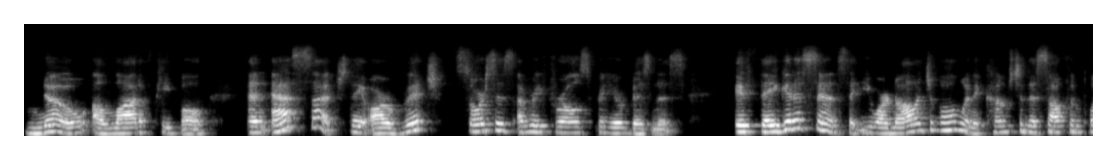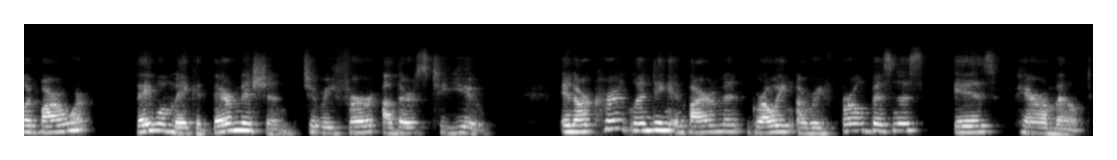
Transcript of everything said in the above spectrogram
know a lot of people and as such, they are rich sources of referrals for your business. If they get a sense that you are knowledgeable when it comes to the self employed borrower, they will make it their mission to refer others to you. In our current lending environment, growing a referral business is paramount.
